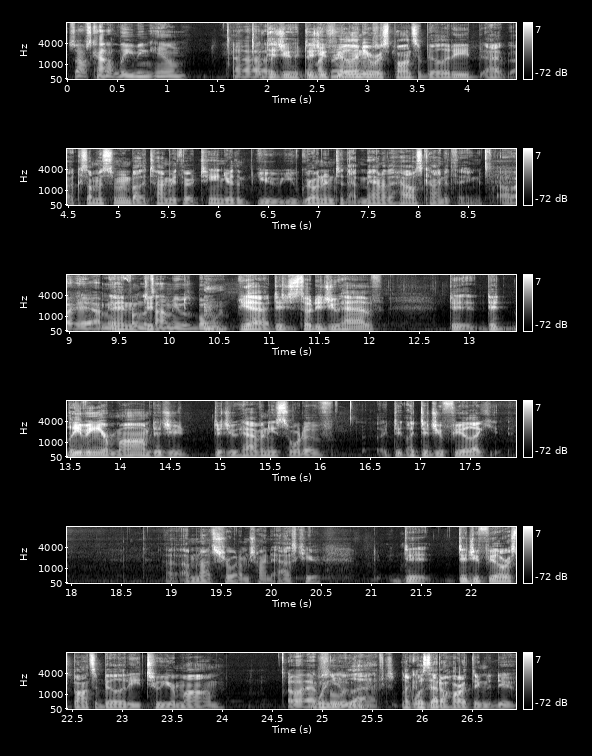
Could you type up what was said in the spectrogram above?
so I was kind of leaving him. Uh, Did you did you feel any responsibility? Because I'm assuming by the time you're 13, you're the you you've grown into that man of the house kind of thing. Oh yeah, I mean And from the time he was born. Yeah. Did you, so? Did you have? Did did leaving your mom? Did you did you have any sort of? Did, like did you feel like? I'm not sure what I'm trying to ask here. Did did you feel responsibility to your mom Oh, when you left? Like, was that a hard thing to do?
